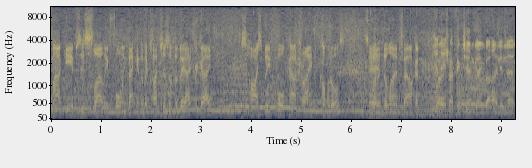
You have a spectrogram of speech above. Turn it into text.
Mark Gibbs is slowly falling back into the clutches of the V8 Brigade. This high-speed four-car train of Commodores and the Lone Falcon. And Quite a traffic jam going behind him there.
